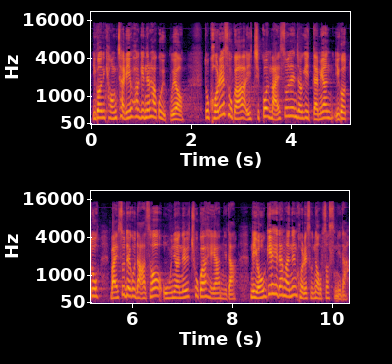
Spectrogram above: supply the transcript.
이건 경찰이 확인을 하고 있고요. 또 거래소가 이 직권 말소된 적이 있다면 이것도 말소되고 나서 5년을 초과해야 합니다. 근데 여기에 해당하는 거래소는 없었습니다.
